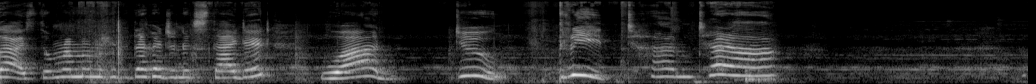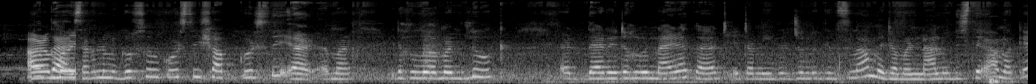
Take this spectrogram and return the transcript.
গাইস তোমরা আমার মেহেদি দেখার জন্য এক্সাইটেড ওয়ান টু থ্রি ঠান আর আমার এখন আমি গোসল করছি সব করছি আর আমার এটা হলো আমার লুক আর দেন এটা হলো নাইরা কাট এটা আমি ঈদের জন্য কিনছিলাম এটা আমার নানু দিচ্ছে আমাকে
